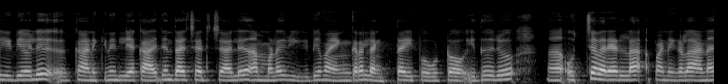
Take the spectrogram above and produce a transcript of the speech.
വീഡിയോയിൽ കാണിക്കണില്ല. കാര്യം എന്താ വെച്ചാൽ നമ്മളെ വീഡിയോ ഭയങ്കര ലെങ്ത്തായി പോകും കേട്ടോ ഇതൊരു ഉച്ച വരെയുള്ള പണികളാണ്.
